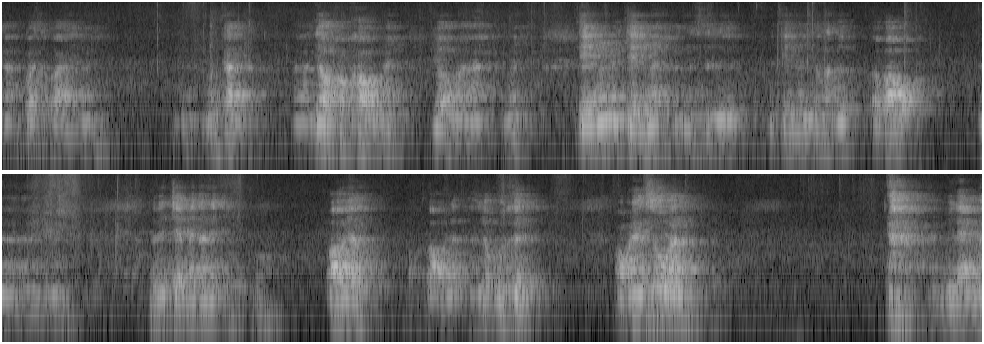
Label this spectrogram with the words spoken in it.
อ่าปล่อยสบายไหมอ่าเหมือนกันอ่าย่อเข่าไหมย่อมาเห็นไหมเก่งไหมไม่เก่งไหมนั่นคือไม่เก่งหนึ่งตรงนั้นอึ๊บเบาๆ ตอนนี้เจ็บไหมตอนนี้เบายังเบาแล้วยกมือขึ้น ออกแรงสู้กัน มีแรงไหม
